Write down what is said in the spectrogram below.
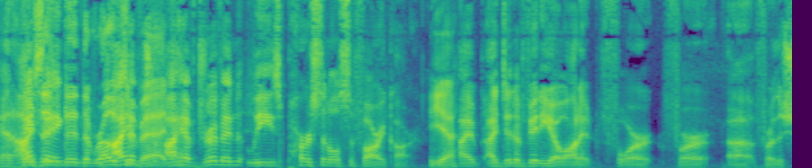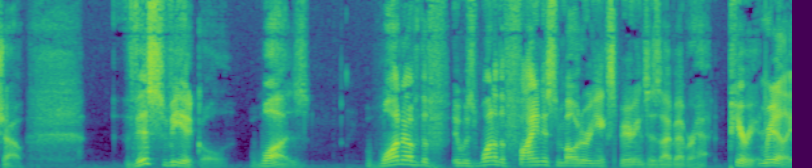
And I think the, the roads I are have, bad. I have driven Leh's personal safari car. Yeah. I, I did a video on it for for uh, for the show. This vehicle was one of the it was one of the finest motoring experiences I've ever had. Period. Really?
